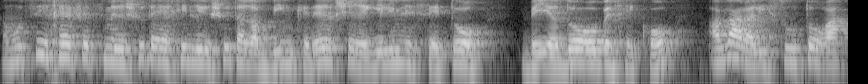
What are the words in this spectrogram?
המוציא חפץ מרשות היחיד לרשות הרבים כדרך שרגילים לשאתו בידו או בחיקו, עבר על איסור תורה.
